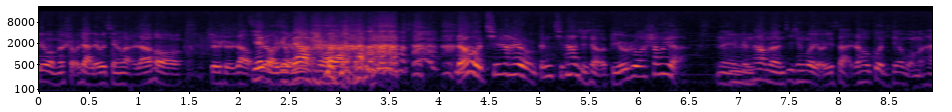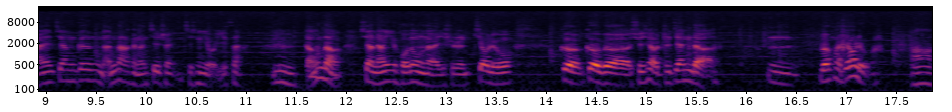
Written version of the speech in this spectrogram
给我们手下留情了，然后这是让结果就不要说了。然后其实还有跟其他学校的，比如说商院，那嗯跟他们进行过友谊赛，然后过几天我们还将跟南大可能进行进行友谊赛嗯，等等。像联谊活动呢，也是交流各各个学校之间的嗯文化交流吧。啊，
